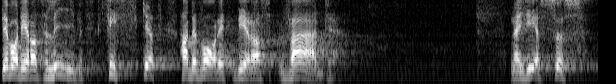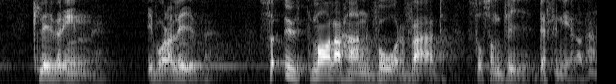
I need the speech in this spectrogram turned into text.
Det var deras liv. Fisket hade varit deras värld. När Jesus kliver in i våra liv så utmanar han vår värld så som vi definierar den.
